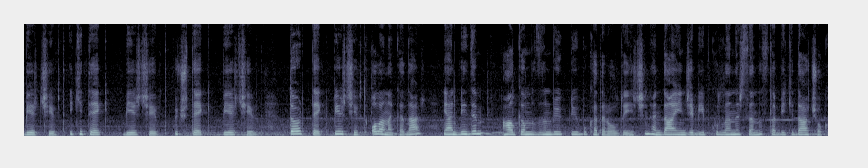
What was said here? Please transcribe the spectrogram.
bir çift, iki tek bir çift, üç tek bir çift, dört tek bir çift olana kadar yani bizim halkamızın büyüklüğü bu kadar olduğu için hani daha ince bir ip kullanırsanız tabii ki daha çok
